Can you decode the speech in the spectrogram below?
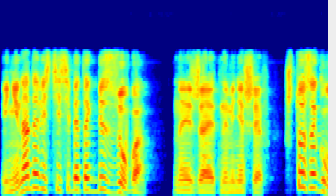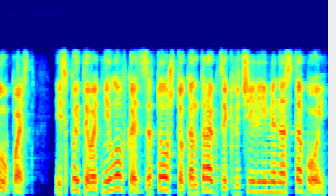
И не надо вести себя так без зуба, наезжает на меня шеф. Что за глупость? Испытывать неловкость за то, что контракт заключили именно с тобой.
